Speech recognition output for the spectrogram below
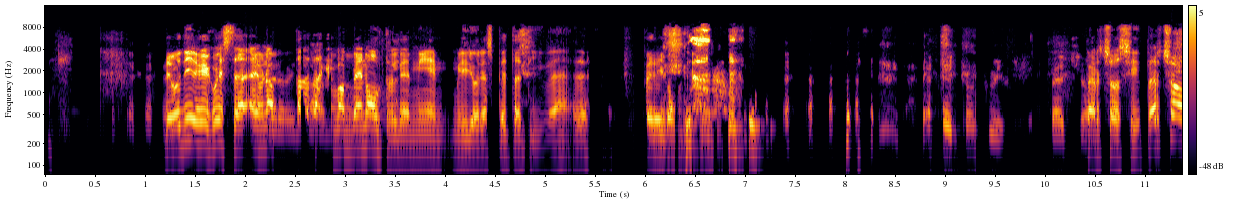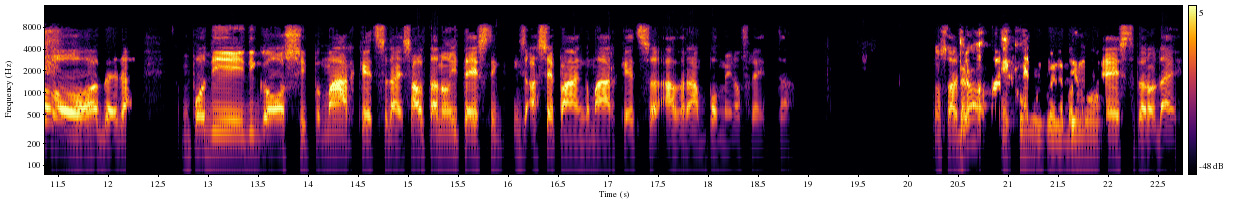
Devo dire che questa è una Però puntata che va ben intanto- oltre le mie migliori aspettative eh, per i compiti. ecco qui. Perciò, Perciò sì, perciò vabbè, dai, un po' di, di gossip, Marquez, dai, saltano i test a Sepang, Marquez avrà un po' meno fretta. Non sarebbe Però è comunque l'abbiamo... test, però dai,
